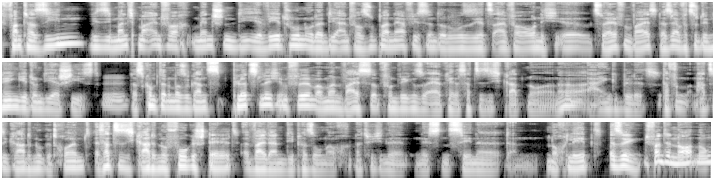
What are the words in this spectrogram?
Fantasien, wie sie manchmal einfach Menschen, die ihr wehtun oder die einfach super nervig sind oder wo sie jetzt einfach auch nicht äh, zu helfen weiß, dass sie einfach zu denen hingeht und die erschießt. Mhm. Das kommt dann immer so ganz plötzlich im Film, aber man weiß von wegen so, ey, okay, das hat sie sich gerade nur ne, eingebildet. Davon hat sie gerade nur geträumt. Es hat sie sich gerade nur vorgestellt, weil dann die Person auch natürlich in der nächsten Szene dann noch lebt. Deswegen, ich fand in Ordnung.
